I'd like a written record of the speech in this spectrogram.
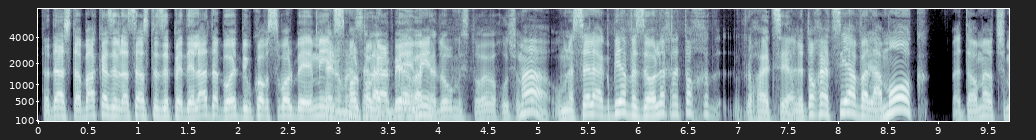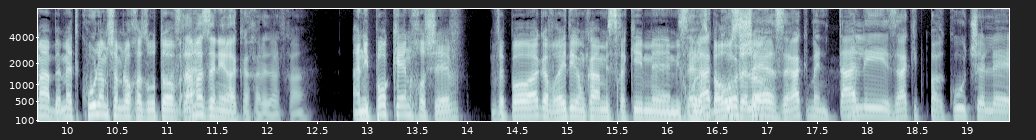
אתה יודע, שאתה בא כזה ומנסה לעשות איזה פדלדה, בועט במקום שמאל בימין, כן, הוא שמאל מנסה פוגעת להגביה בימין. והכדור מסתובב החוצה. שמע, הוא מנסה להגביה וזה הולך לתוך, לתוך היציאה. לתוך היציע, אבל כן. עמוק. אתה אומר, תשמע, באמת, כולם שם לא חזרו טוב. אז למה זה נראה ככה לדעתך? אני פה כן חושב, ופה, אגב, ראיתי גם כמה משחקים אה, מחו"ל, זה אז רק ברור שזה לא... כושר, זה רק מנטלי, זה רק התפרקות של אה,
